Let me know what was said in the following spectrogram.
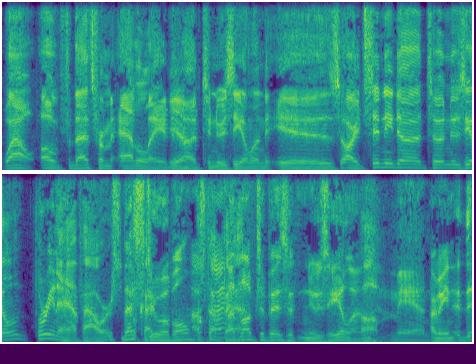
Wow. Oh, f- that's from Adelaide uh, to New Zealand is all right. Sydney to, to New Zealand, three and a half hours. That's Okay. doable. That's not bad. I'd love to visit New Zealand. Oh man! I mean, th-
